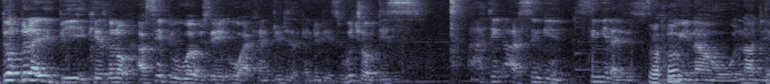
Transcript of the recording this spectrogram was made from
don't don't let it be a case. No, I've seen people where we say, Oh, I can do this, I can do this. Which of these I think ah, singing singing that is Mhm. doing now now they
